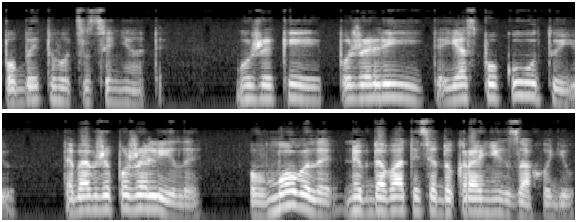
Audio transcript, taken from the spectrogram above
побитого цуценяти. Мужики, пожалійте, я спокутую. Тебе вже пожаліли. Вмовили не вдаватися до крайніх заходів.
